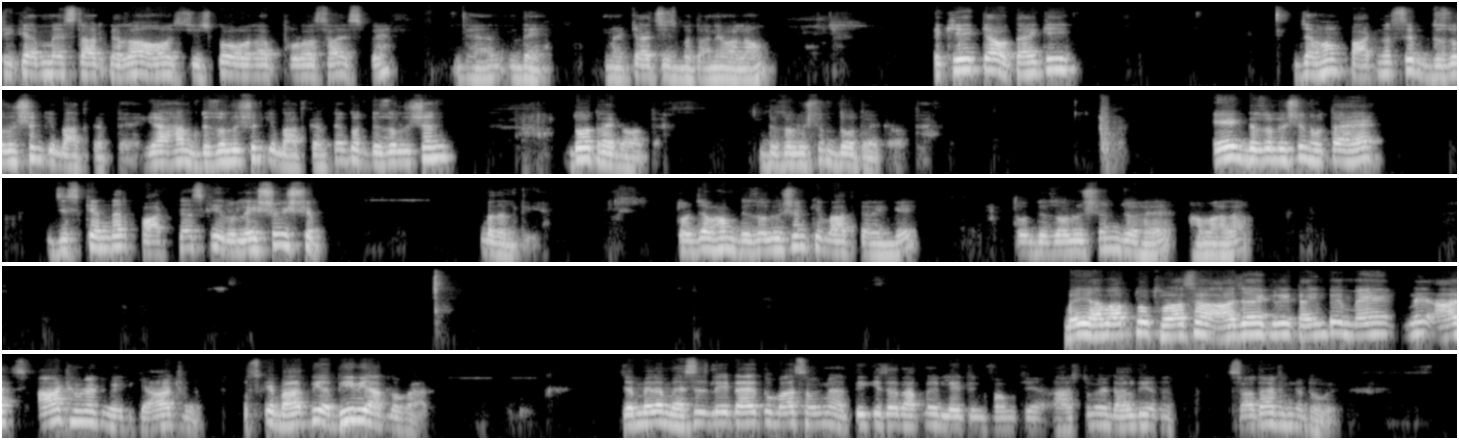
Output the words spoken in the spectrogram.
ठीक है, अब मैं स्टार्ट कर रहा हूँ इस चीज़ को और आप थोड़ा सा इस पे ध्यान दें। मैं क्या चीज़ बताने वाला हूँ? देखिए, क्या होता है कि जब हम पार्टनरशिप डिजोल्यूशन की बात करते हैं या हम डिजोल्यूशन की बात करते हैं तो डिजोल्यूशन दो तरह का होता है। डिजोल्यूशन दो तरह का होता है। एक डिजोल्यूशन होता है जिसके अंदर पार्टनर्स की रिलेशनशिप बदलती है। तो जब हम डिजोल्यूशन की बात करेंगे तो डिजोल्यूशन जो है हमारा भाई, अब आप लोग थोड़ा सा आ जाए करिए टाइम पे। मैंने आज आठ मिनट वेट किया, आठ मिनट उसके बाद भी, अभी भी आप लोग आ रहे जब मेरा मैसेज लेट आया तो बात समझ में आती कि सर आपने लेट इन्फॉर्म किया। आज तो मैंने डाल दिया था। सात आठ मिनट हो गए।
